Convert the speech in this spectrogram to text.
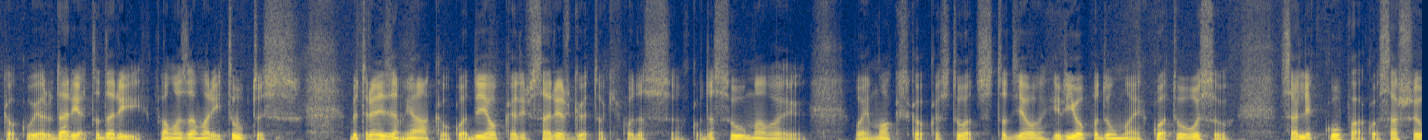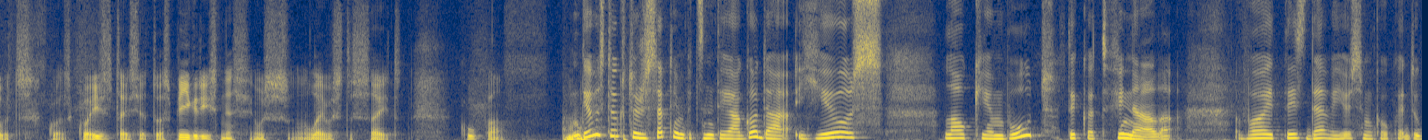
kaut ko ir darīt, tad arī pamazām arī tūptas Bet reizēm, jā, kaut ko jau, kad ir sarežģītāk, ja kaut kāda summa vai, vai maksa kaut kas tāds, tad jau ir jāpadomā, ko tu visu salikt kopā, ko sašūt, ko, ko iztaisiet tos pīgrīsnes, uz, lai uz tas saitu kopā. 2017. gadā jūs laukiem būt tikat finālā. Vai tas deva jums kaut kādu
